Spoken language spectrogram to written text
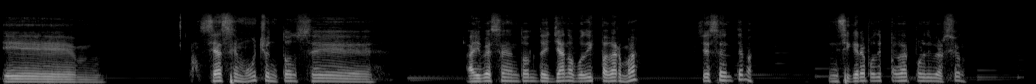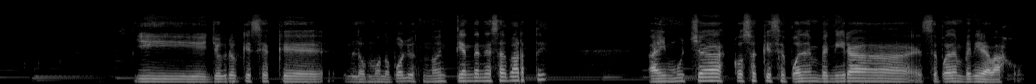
eh, se hace mucho, entonces hay veces en donde ya no podéis pagar más, si ese es el tema, ni siquiera podéis pagar por diversión. Y yo creo que si es que los monopolios no entienden esa parte, hay muchas cosas que se pueden venir a se pueden venir abajo.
